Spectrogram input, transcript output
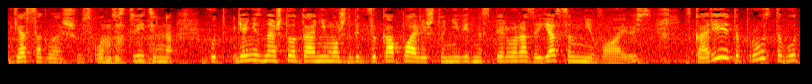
я соглашусь. Он Мгм, действительно, вот я не знаю, что-то они, может быть, закопали, что не видно с первого раза, я сомневаюсь. Скорее, это просто вот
